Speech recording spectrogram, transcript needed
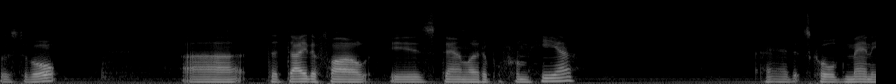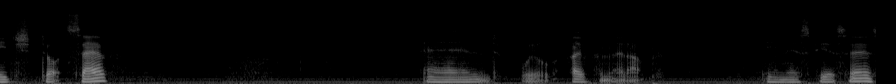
first of all. Uh, the data file is downloadable from here and it's called manage.sav and we'll open that up in SPSS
